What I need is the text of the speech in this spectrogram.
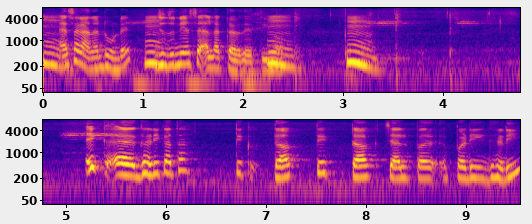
ऐसा गाना ढूंढे जो दुनिया से अलग कर देती हो। हम्म। एक घड़ी का था? टिक टक टिक टक चल पर, पड़ी घड़ी।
